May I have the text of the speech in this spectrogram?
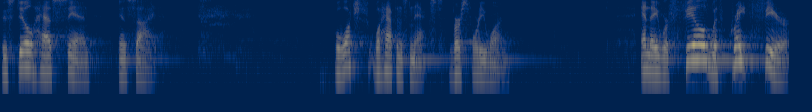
who still has sin inside. Well, watch what happens next. Verse 41. And they were filled with great fear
